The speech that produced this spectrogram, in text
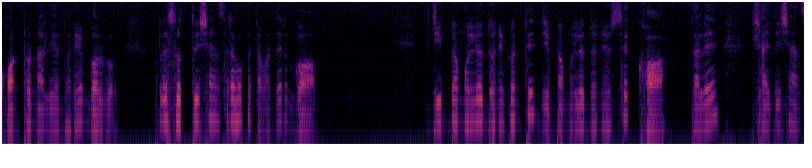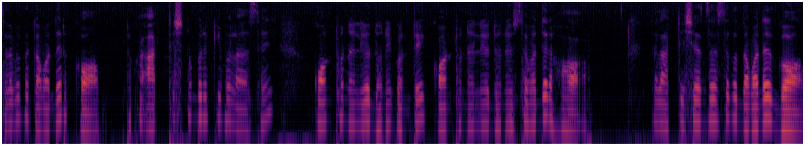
কণ্ঠ নালীয় ধ্বনি বলব। তাহলে ছত্রিশ অ্যান্সার হবে কত আমাদের গ। জিব্বামূল্য ধ্বনি কোনটি? জিব্বামূল্য ধ্বনি হচ্ছে খ। তাহলে সাঁত্রিশে অ্যান্সার হবে কত আমাদের ক। দেখো, আটত্রিশ নম্বরে কি বলা আছে? কণ্ঠনালীয় ধ্বনি কোনটি? কণ্ঠনালীয় ধ্বনি হচ্ছে আমাদের হ। তাহলে আটত্রিশে অ্যান্সার হচ্ছে কত আমাদের গ।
